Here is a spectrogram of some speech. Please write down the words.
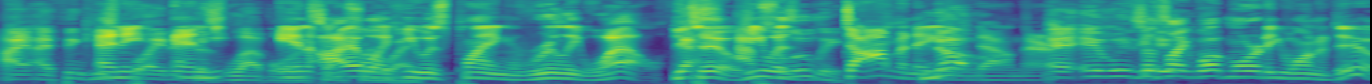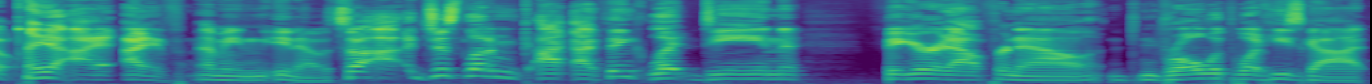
I, I think he's he, played at this he, level. In, in Iowa, sort of he was playing really well yes, too. Absolutely. He was dominating no, down there. It was, so it's it, like, what more do you want to do? Yeah, I, I, I mean, you know, so I, just let him. I, I think let Dean figure it out for now. Roll with what he's got.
